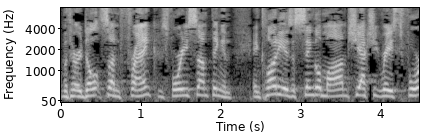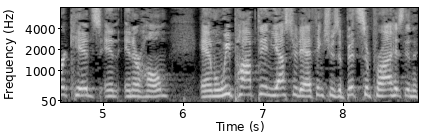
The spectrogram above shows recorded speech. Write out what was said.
with her adult son Frank, who's 40 something, and, and Claudia is a single mom. She actually raised four kids in, in her home. And when we popped in yesterday, I think she was a bit surprised in,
